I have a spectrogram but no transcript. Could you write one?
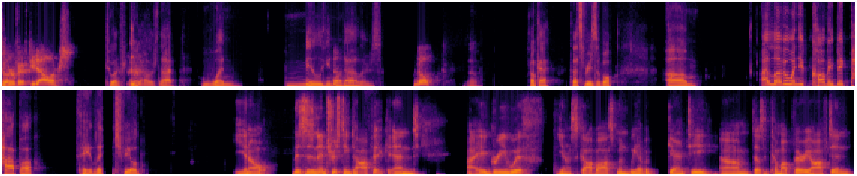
Two hundred fifty dollars. Two hundred fifty dollars, not one million dollars. No. No. Okay, that's reasonable. Um, I love it when you call me Big Papa, Tate Litchfield. You know, this is an interesting topic, and I agree with you know Scott Bossman. We have a guarantee. Um, doesn't come up very often.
